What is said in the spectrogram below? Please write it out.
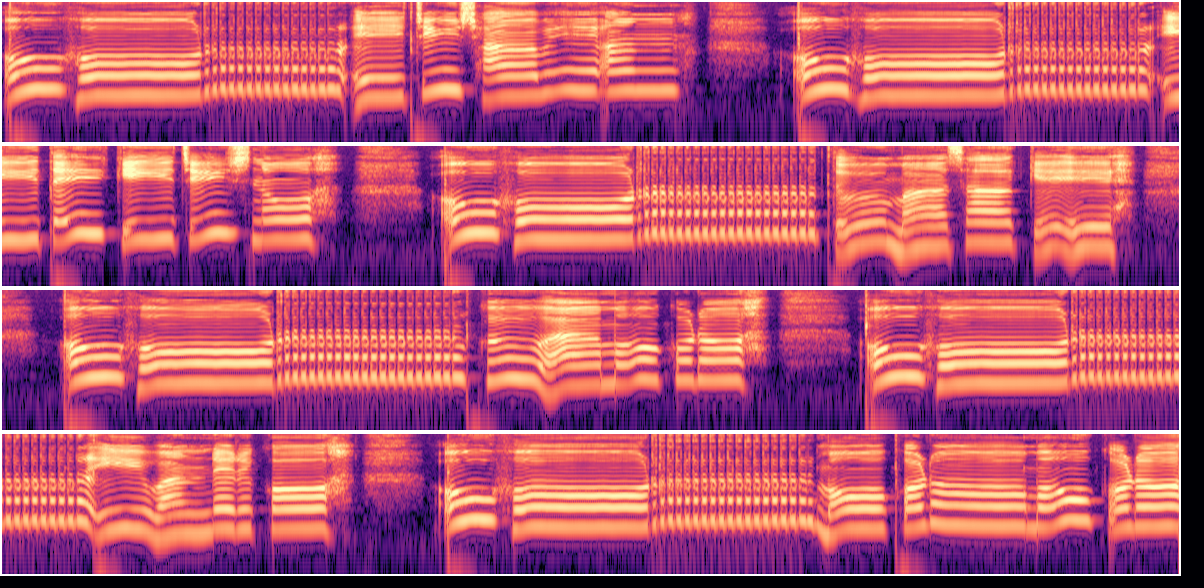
おほるえちしゃべあんおほるいてきちしのおほるとまさけおほるくわもころおほるいわんれるこおほるもころもうころ。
